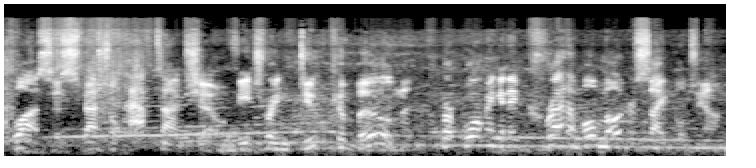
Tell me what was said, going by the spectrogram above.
Plus, a special halftime show featuring Duke Kaboom performing an incredible motorcycle jump.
